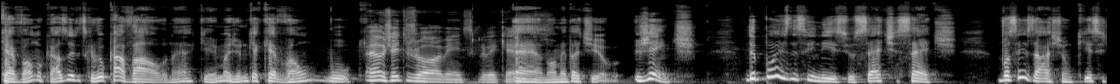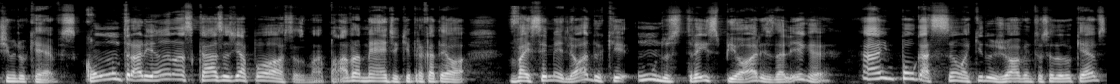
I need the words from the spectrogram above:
Kevão, no caso, ele escreveu Caval, né? Que eu imagino que é Kevão. O... É o jeito jovem de escrever Kevão. É, no aumentativo. Gente, depois desse início 7-7, vocês acham que esse time do Cavs, contrariando as casas de apostas, uma palavra média aqui para KTO, vai ser melhor do que um dos três piores da liga? A empolgação aqui do jovem torcedor do Cavs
